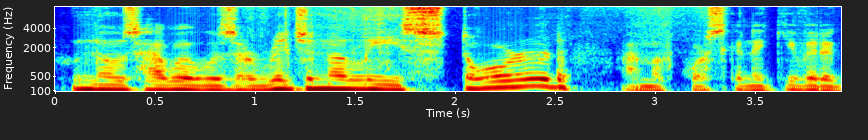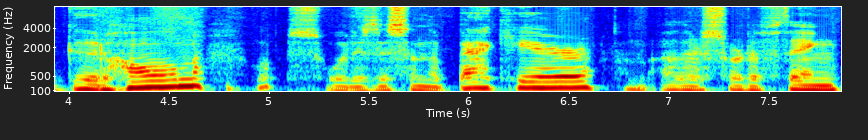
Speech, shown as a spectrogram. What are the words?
Who knows how it was originally stored? I'm of course going to give it a good home. Whoops, what is this on the back here? Some other sort of thing.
